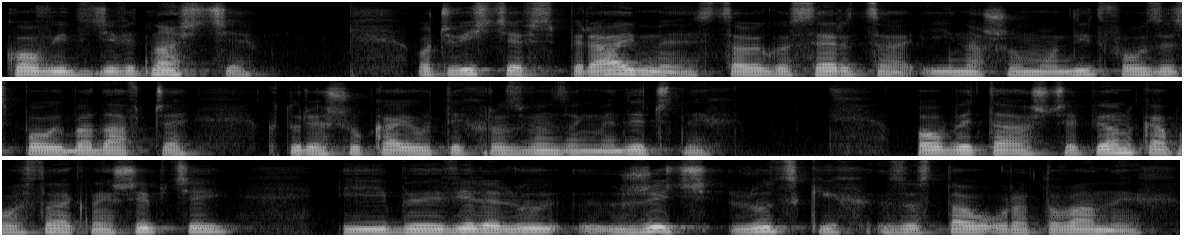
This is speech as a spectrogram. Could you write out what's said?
COVID-19. Oczywiście wspierajmy z całego serca i naszą modlitwą zespoły badawcze, które szukają tych rozwiązań medycznych. Oby ta szczepionka powstała jak najszybciej i by wiele lu żyć ludzkich zostało uratowanych.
